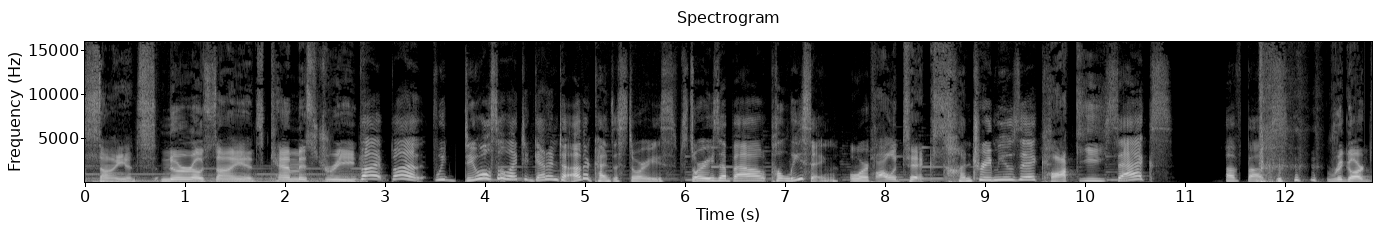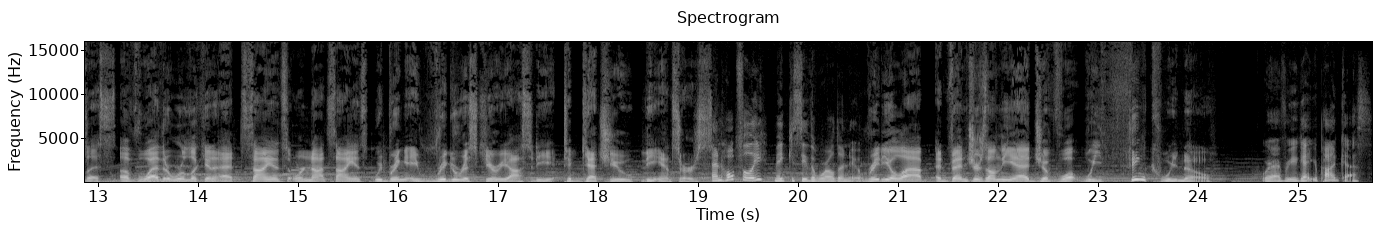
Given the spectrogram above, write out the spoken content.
science, neuroscience, chemistry. But but we do also like to get into other kinds of stories. Stories about policing or politics, country music, hockey, sex. Of bugs. Regardless of whether we're looking at science or not science, we bring a rigorous curiosity to get you the answers. and hopefully make you see the world anew, Radiolab, adventures on the edge of what we think we know. wherever you get your podcasts.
